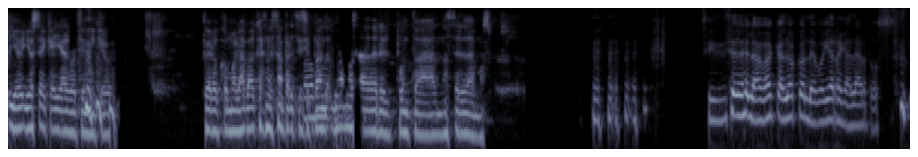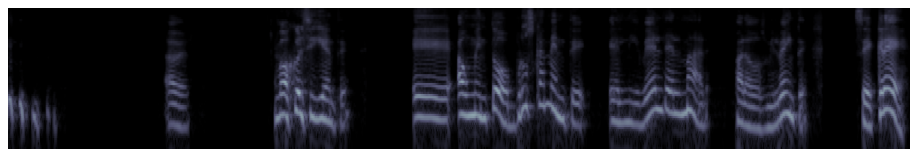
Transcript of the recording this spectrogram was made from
yo, yo sé que hay algo tiene que ver. Pero como las vacas no están participando, Vamos. vamos, a dar el punto a Nostradamus. Si dice de la vaca, loco, le voy a regalar dos. a ver. Vamos con el siguiente. Eh, aumentó bruscamente el nivel del mar para 2020. Se cree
